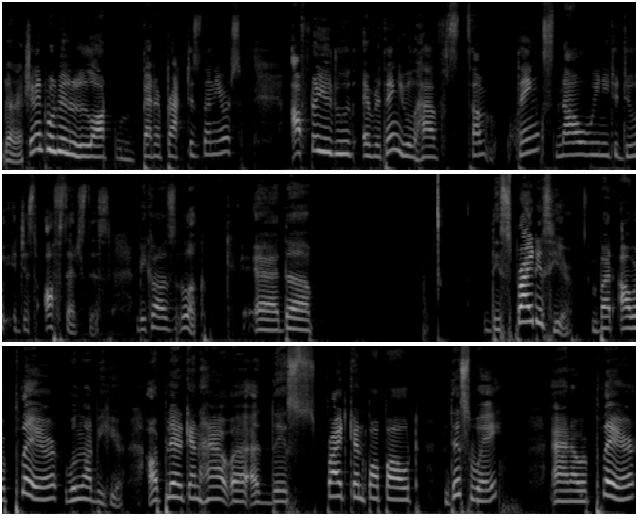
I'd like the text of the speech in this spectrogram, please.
direction. It will be a lot better practice than yours after you do everything you will have some things. Now we need to do it just offsets this. Because look uh, the the sprite is here but our player will not be here. Our player can have uh, uh this sprite can pop out this way and our player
